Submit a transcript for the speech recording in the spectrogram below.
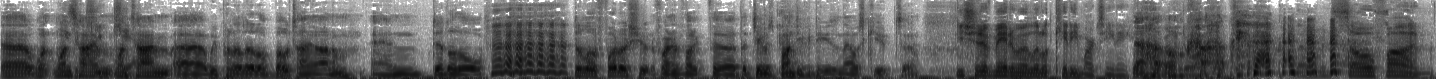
Uh, one one He's time, one cat. time, uh, we put a little bow tie on him and did a little did a little photo shoot in front of like the the James Bond DVDs, and that was cute. So You should have made him a little kitty martini. That oh been. That would have been so fun.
